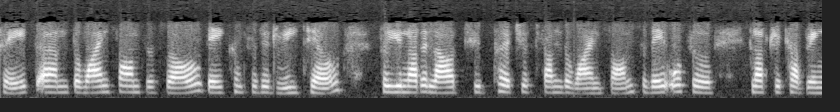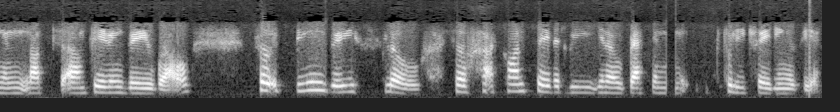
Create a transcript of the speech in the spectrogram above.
trade. Um, the wine farms as well, they considered retail. So you're not allowed to purchase from the wine farm. So they're also not recovering and not um, faring very well. So it's been very slow. So I can't say that we, you know, back in fully trading as yet.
